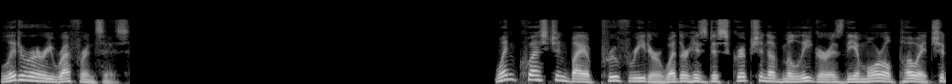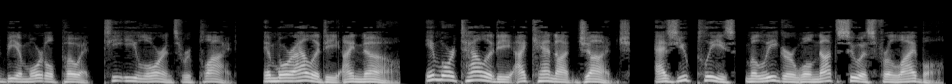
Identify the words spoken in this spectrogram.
Literary references When questioned by a proofreader whether his description of Meleager as the immoral poet should be immortal poet, T. E. Lawrence replied, "'Immorality I know. Immortality I cannot judge. As you please, Meleager will not sue us for libel."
